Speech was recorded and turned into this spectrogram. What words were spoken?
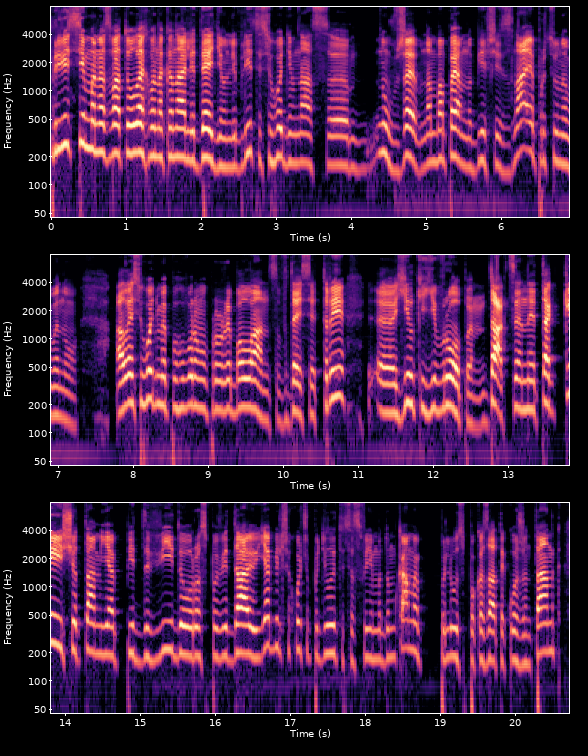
Привіт всім, мене звати Олег, ви на каналі Дедіон Лібліц. Сьогодні в нас, е, ну, вже напевно, більшість знає про цю новину. Але сьогодні ми поговоримо про ребаланс в 10.3 е, гілки Європи. Так, це не такий, що там я під відео розповідаю. Я більше хочу поділитися своїми думками, плюс показати кожен танк.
